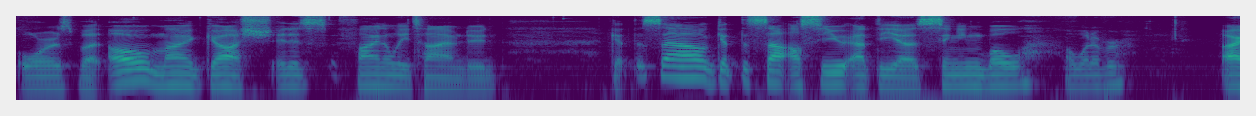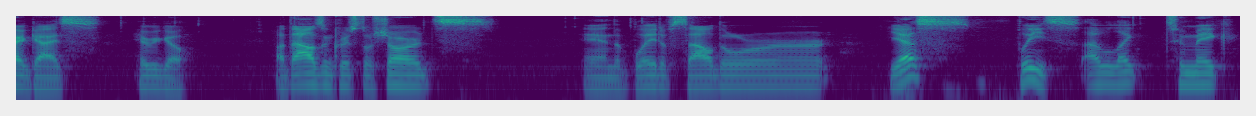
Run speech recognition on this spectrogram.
ores. But oh my gosh, it is finally time, dude. Get this out, get this out. I'll see you at the uh, singing bowl or whatever. Alright guys, here we go. A thousand crystal shards and the blade of Saeldor. Yes, please. I would like to make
